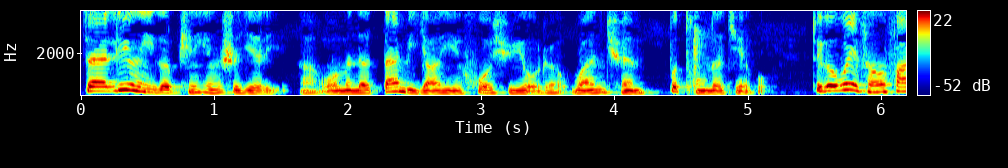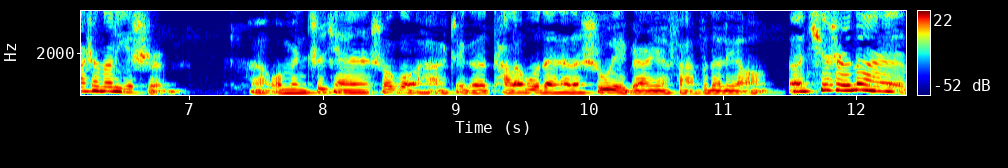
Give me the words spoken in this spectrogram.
在另一个平行世界里啊，我们的单笔交易或许有着完全不同的结果。这个未曾发生的历史啊，我们之前说过哈，这个塔勒布在他的书里边也反复的聊。呃，其实呢，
